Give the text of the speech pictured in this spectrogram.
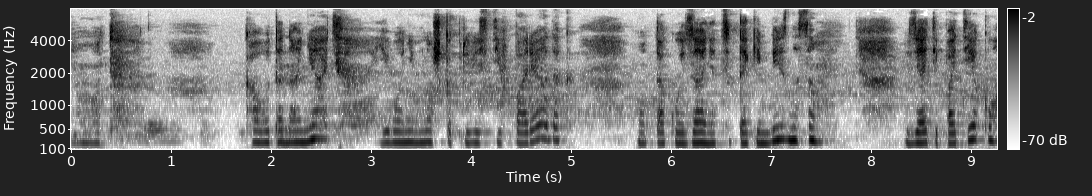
вот кого-то нанять, его немножко привести в порядок, вот такой заняться таким бизнесом, взять ипотеку,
